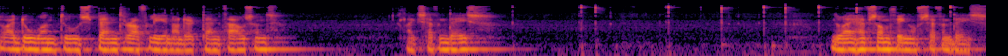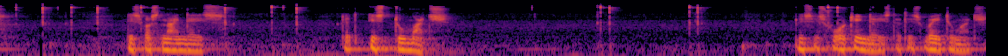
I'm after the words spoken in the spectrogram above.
So I do want to spend roughly another 10,000. It's like seven days. Do I have something of seven days? This was nine days. That is too much. This is 14 days, that is way too much.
